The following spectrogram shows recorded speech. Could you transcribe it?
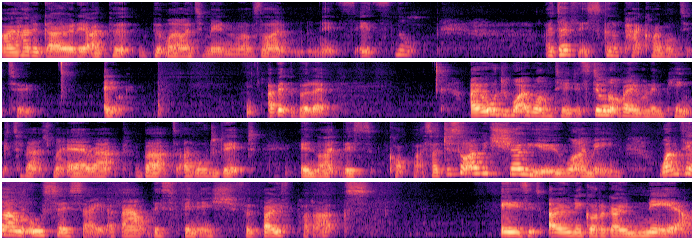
I had a go at it. I put, put my item in and I was like, it's, it's not, I don't think it's going to pack how I want it to. Anyway, I bit the bullet. I ordered what I wanted. It's still not available in pink to match my Airwrap, but I've ordered it in like this copper. So I just thought I would show you what I mean. One thing I will also say about this finish for both products is it's only got to go near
